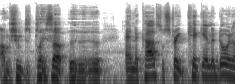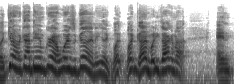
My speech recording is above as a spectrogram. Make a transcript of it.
I'm gonna shoot this place up. and the cops will straight kick in the door. They're like, get on the goddamn ground. Where's the gun? And you're like, what? What gun? What are you talking about? And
